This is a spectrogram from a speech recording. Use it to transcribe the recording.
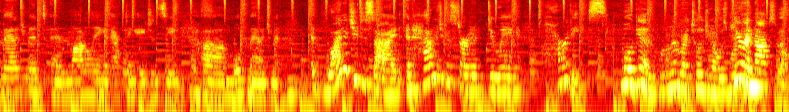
management and modeling and acting agency Yes. um, wolff management. And why did you decide and how did you get started doing parties Well, again, remember I told you I was working here in knoxville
